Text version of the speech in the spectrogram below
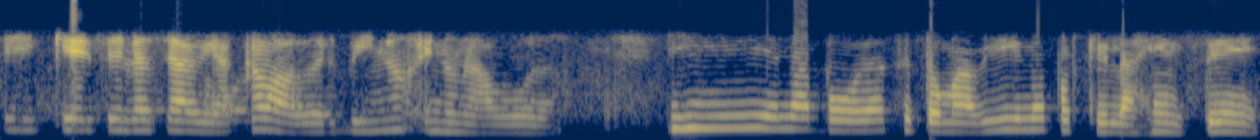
Sí, que se les había acabado el vino en una boda. Y en la boda se toma vino porque la gente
